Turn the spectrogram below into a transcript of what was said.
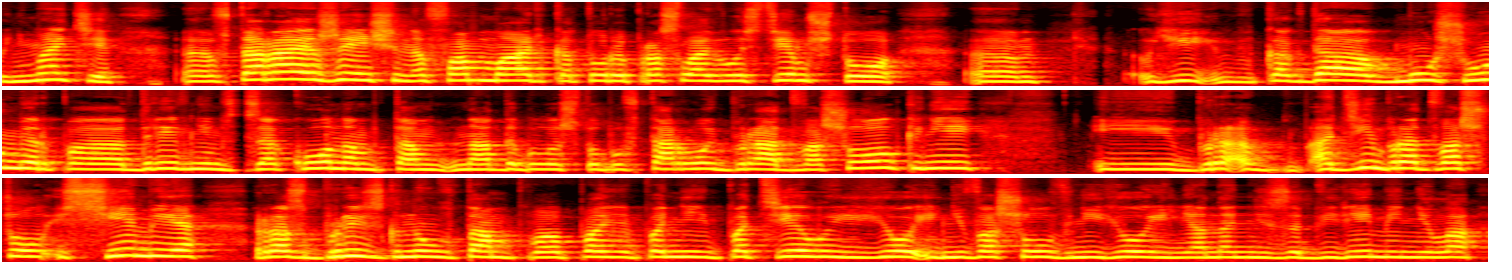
Понимаете, э, вторая женщина, Фомарь, которая прославилась тем, что э, когда муж умер по древним законам, там надо было, чтобы второй брат вошел к ней, и бра... один брат вошел, и семья разбрызгнул там по, по, по, по телу ее, и не вошел в нее, и она не забеременела.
